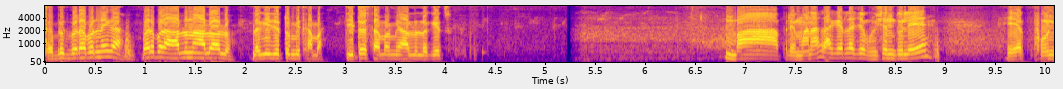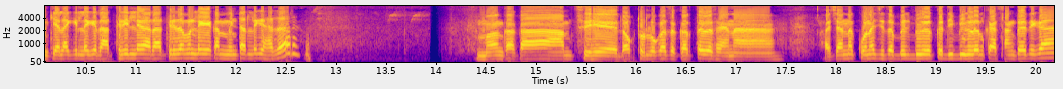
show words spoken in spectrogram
तब्येत बरोबर नाही का? बरं बरं आलो ना आलो आलो. लगेच येतो मी थांबा. तिथंच थांबा मी आलो लगेच. बापरे म्हणा लागेल राजा भूषण तुले. एक फोन केला की लगे रात्री रात्रीचा म्हणलं एका मिनिटात लगे हजर? मग काका आमचे हे डॉक्टर लोकांचं कर्तव्यच आहे ना. अचानक कोणाची तब्येत बिघड कधी बिघडेल काय सांगता येते का?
